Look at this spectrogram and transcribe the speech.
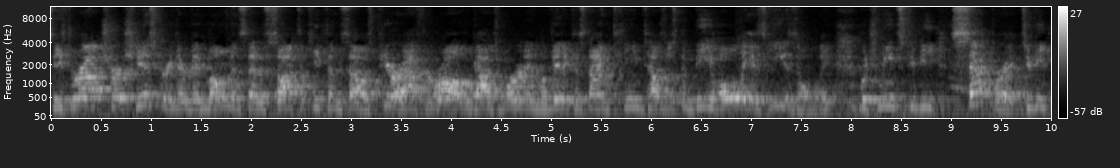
See, throughout church history, there have been moments that have sought to keep themselves pure. After all, God's word in Leviticus 19 tells us to be holy as He is holy, which means to be separate, to be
